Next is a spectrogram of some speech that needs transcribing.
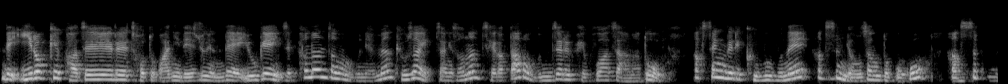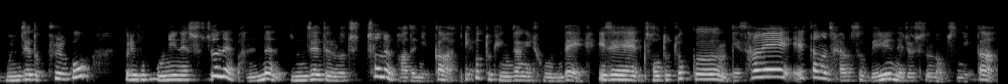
근데 이렇게 과제를 저도 많이 내주는데 이게 이제 편한 점은 뭐냐면 교사 입장에서는 제가 따로 문제를 배부하지 않아도 학생들이 그 부분에 학습 영상도 보고 학습 문제도 풀고 그리고 본인의 수준에 맞는 문제들로 추천을 받으니까 이것도 굉장히 좋은데 이제 저도 조금 사회 일단은 자율학습 매일 내줄 수는 없으니까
